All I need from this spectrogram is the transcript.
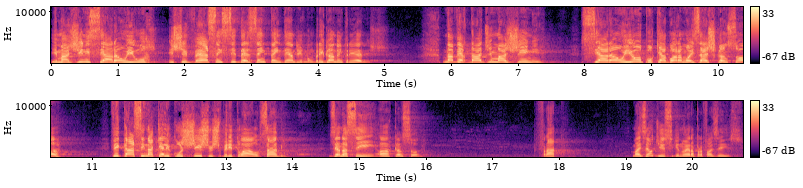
Imagine se Arão e Ur estivessem se desentendendo, irmão, brigando entre eles. Na verdade, imagine se Arão e U, porque agora Moisés cansou, ficassem naquele cochicho espiritual, sabe? Dizendo assim: ó, oh, cansou, fraco. Mas eu disse que não era para fazer isso.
